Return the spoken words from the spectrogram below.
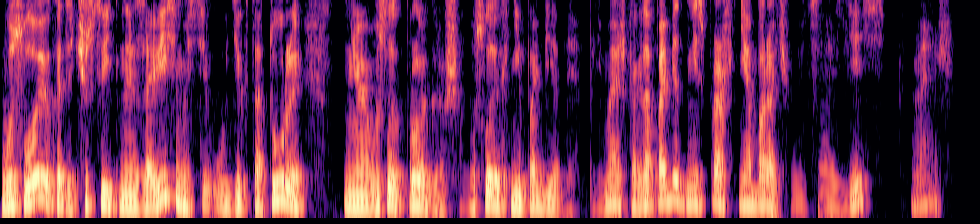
в условиях этой чувствительной зависимости у диктатуры э, в условиях проигрыша, в условиях непобеды. Понимаешь, когда победа не спрашивают, не оборачиваются, а здесь Понимаешь?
